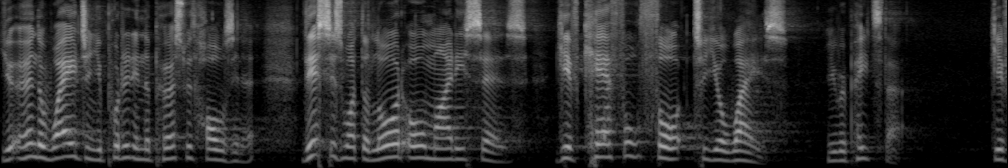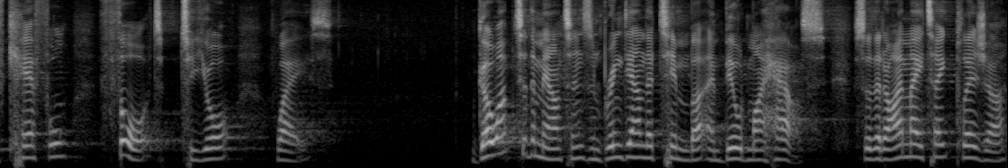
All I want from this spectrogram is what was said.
You earn the wage and you put it in the purse with holes in it. This is what the Lord Almighty says Give careful thought to your ways. He repeats that. Give careful thought to your ways. Go up to the mountains and bring down the timber and build my house, so that I may take pleasure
